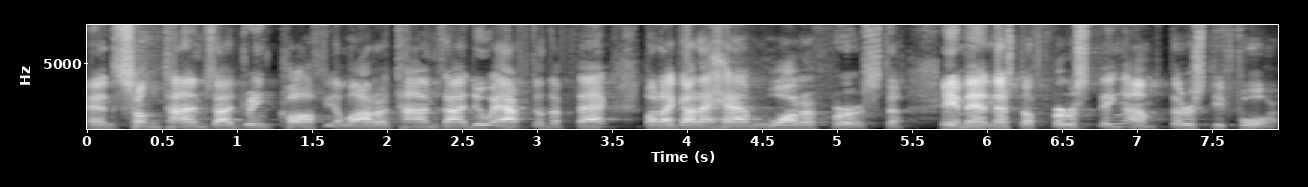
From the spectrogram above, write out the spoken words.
and sometimes I drink coffee. A lot of times I do after the fact, but I got to have water first. Uh, amen. That's the first thing I'm thirsty for.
